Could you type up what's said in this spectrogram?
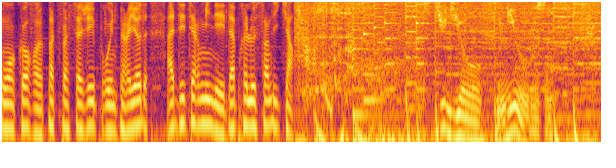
ou encore euh, pas de passagers pour une période à déterminer d'après le syndicat. Studio News.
